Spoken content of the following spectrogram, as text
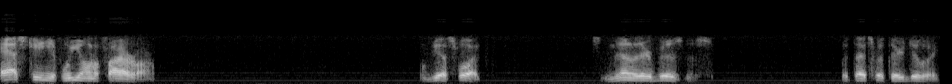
asking if we own a firearm. Well, guess what? None of their business. but that's what they're doing.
